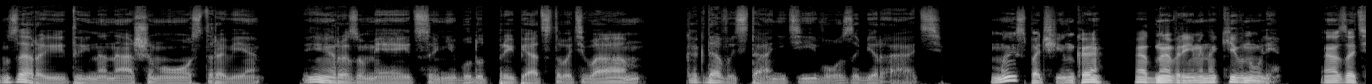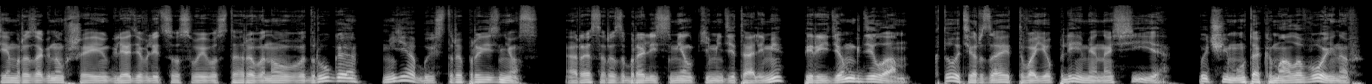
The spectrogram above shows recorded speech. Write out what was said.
зарытый на нашем острове, и, разумеется, не будут препятствовать вам, когда вы станете его забирать». Мы с починка одновременно кивнули. А затем, разогнув шею, глядя в лицо своего старого нового друга, я быстро произнес. «Раз разобрались с мелкими деталями, перейдем к делам. Кто терзает твое племя, Насия? Почему так мало воинов?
